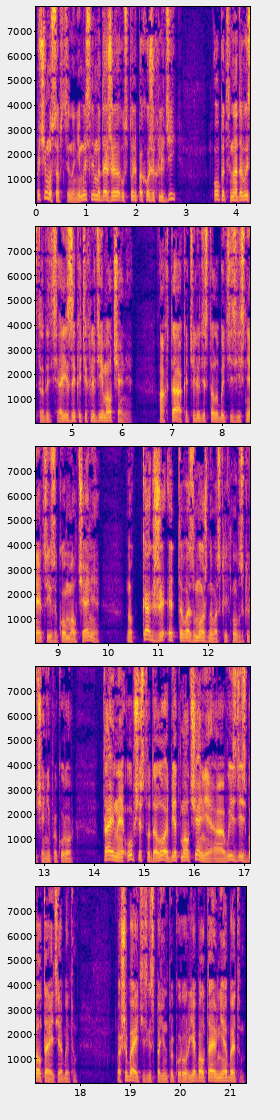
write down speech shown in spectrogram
Почему, собственно, немыслимо даже у столь похожих людей? Опыт надо выстрадать, а язык этих людей – молчание. Ах так, эти люди, стало быть, изъясняются языком молчания? Но как же это возможно, воскликнул в заключении прокурор. Тайное общество дало обет молчания, а вы здесь болтаете об этом. Ошибаетесь, господин прокурор, я болтаю не об этом.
